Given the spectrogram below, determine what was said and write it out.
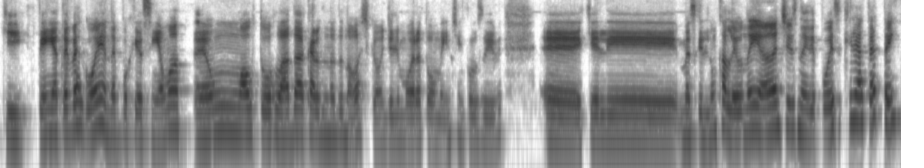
que tem até vergonha, né? Porque assim, é, uma, é um autor lá da Carolina do Norte, que é onde ele mora atualmente, inclusive, é, que ele. Mas que ele nunca leu nem antes, nem depois, e que ele até tem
